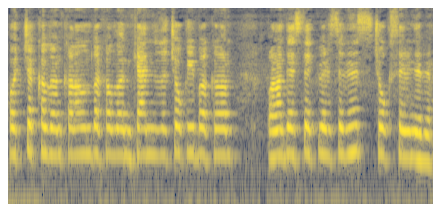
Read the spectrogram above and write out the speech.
Hoşça kalın, kanalımda kalın. Kendinize çok iyi bakın. Bana destek verirseniz çok sevinirim.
